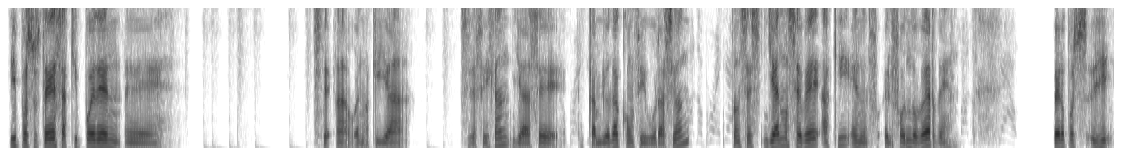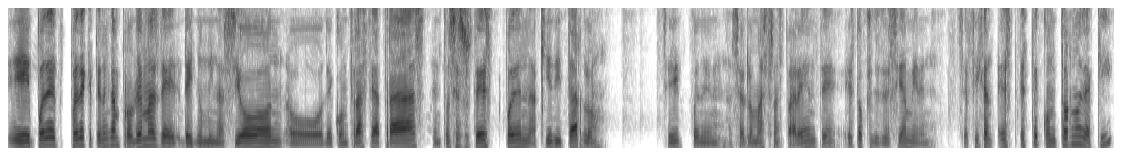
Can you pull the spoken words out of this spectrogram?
Y pues ustedes aquí pueden, eh, ah, bueno, aquí ya, si se fijan, ya se cambió la configuración entonces ya no se ve aquí en el, fondo verde. Pero pues puede, puede que tengan problemas de, iluminación o de contraste atrás. Entonces ustedes pueden aquí editarlo. ¿sí? Pueden hacerlo más transparente. Es lo que les decía, miren. Se fijan, este, contorno de aquí,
